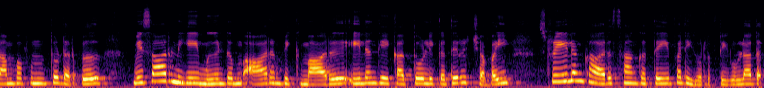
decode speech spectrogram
சம்பவம் தொடர்பில் விசாரணையை மீண்டும் ஆரம்பிக்குமாறு இலங்கை கத்தோலிக்க திருச்சபை ஸ்ரீலங்கா அரசாங்கத்தை வலியுறுத்தியுள்ளது.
